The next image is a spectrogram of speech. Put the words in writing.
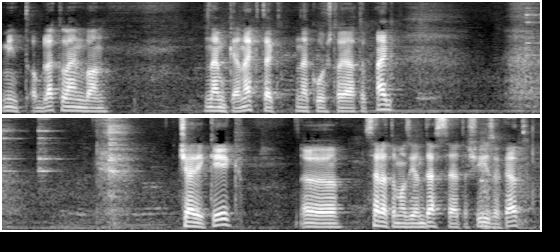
mint a Blackline-ban. Nem kell nektek, ne kóstoljátok meg. Cherry cake. Szeretem az ilyen desszertes ízeket.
